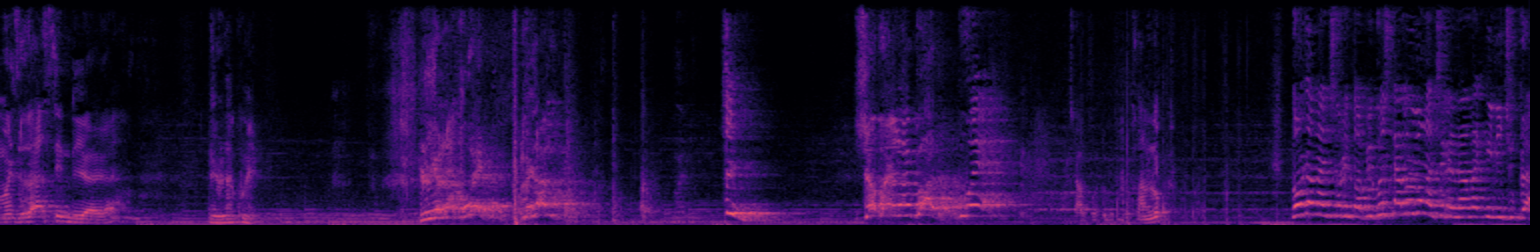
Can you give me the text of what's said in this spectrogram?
Mau jelasin dia ya? Lu lakuin. Lu yang lakuin! Bilang! Siapa yang lempar? Gue! Cabut dulu urusan lu. Lo udah ngancurin topi gue, sekarang lo mau ngancurin anak ini juga.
